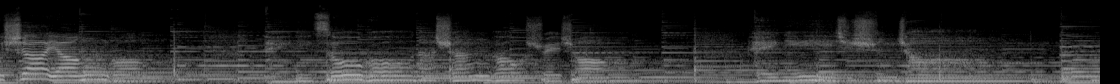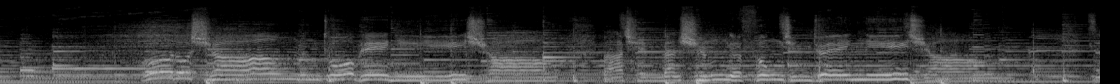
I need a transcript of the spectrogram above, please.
留下阳光，陪你走过那山高水长，陪你一起生长。我多想能多陪你一场，把前半生的风景对你讲。在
